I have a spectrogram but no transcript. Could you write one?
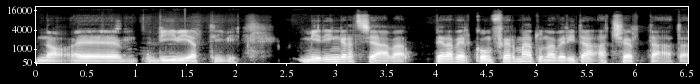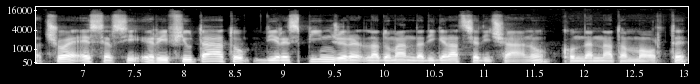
No, eh, vivi e attivi mi ringraziava per aver confermato una verità accertata, cioè essersi rifiutato di respingere la domanda di grazia di Ciano, condannato a morte,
